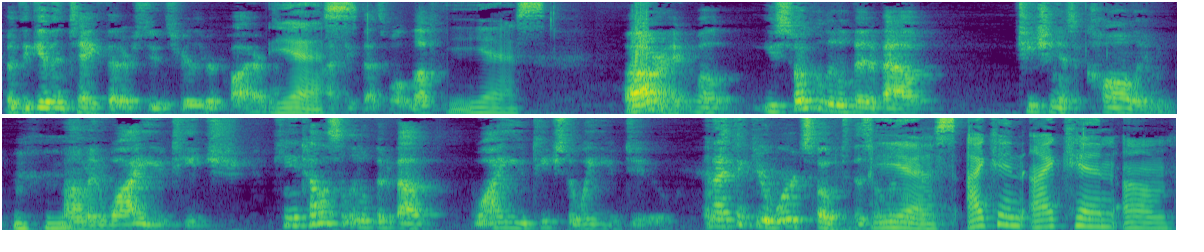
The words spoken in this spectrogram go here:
but the give and take that our students really require. Yes, I think that's what love. Yes. All right. Well, you spoke a little bit about teaching as a calling mm-hmm. um, and why you teach. Can you tell us a little bit about why you teach the way you do? And I think your words spoke to this. A little yes, bit. I can. I can. Um,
